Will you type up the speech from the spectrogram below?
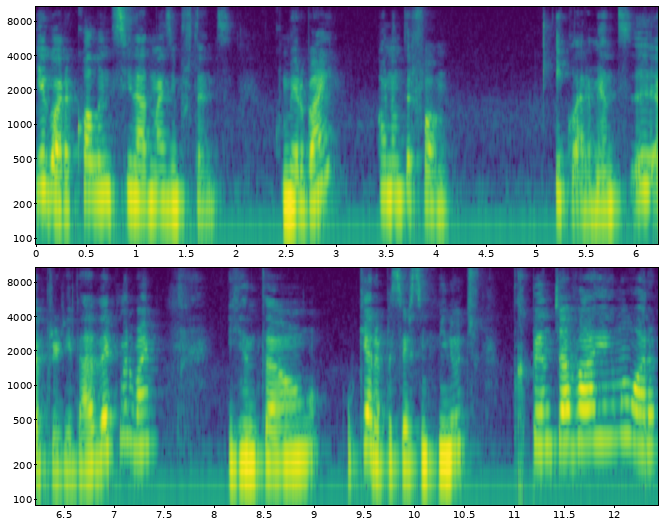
E agora, qual a necessidade mais importante? Comer bem ou não ter fome? E claramente a prioridade é comer bem. E então o que era para ser 5 minutos, de repente já vai em uma hora.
